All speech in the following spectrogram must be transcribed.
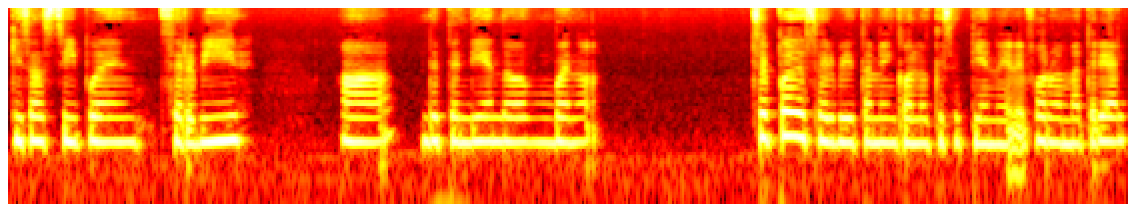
quizás sí pueden servir a dependiendo, bueno, se puede servir también con lo que se tiene de forma material,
